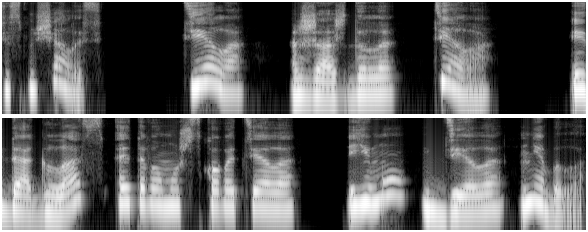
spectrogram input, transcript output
не смущалось. Тело жаждало тела. И до глаз этого мужского тела ему дела не было.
